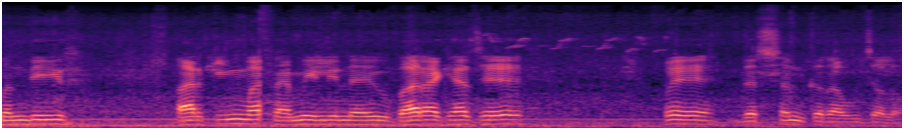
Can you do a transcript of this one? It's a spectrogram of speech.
મંદિર. પાર્કિંગમાં ફેમિલીને ઊભા રાખ્યા છે. હવે દર્શન કરાવું ચલો.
